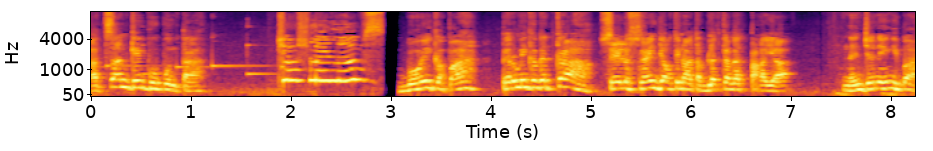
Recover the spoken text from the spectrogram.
At saan kayo pupunta? Josh, my loves! Buhay ka pa? Pero may kagat ka. Selos nga, hindi ako tinatablat kagat pa kaya. Nandyan na yung iba.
